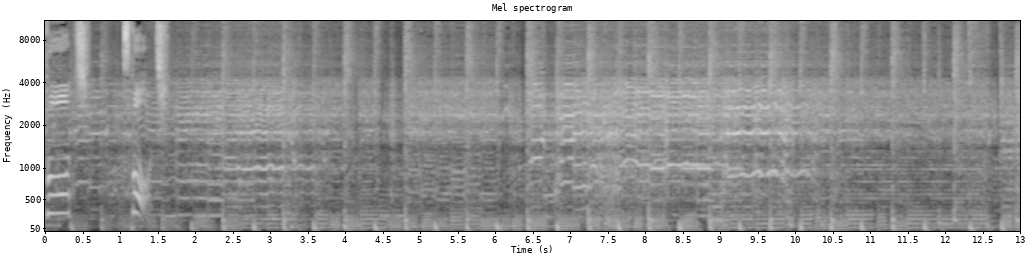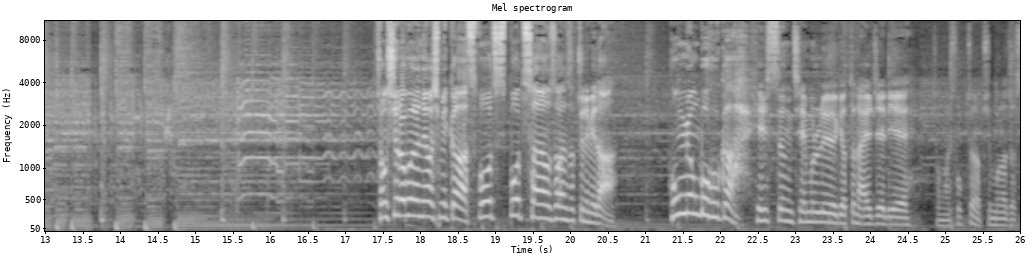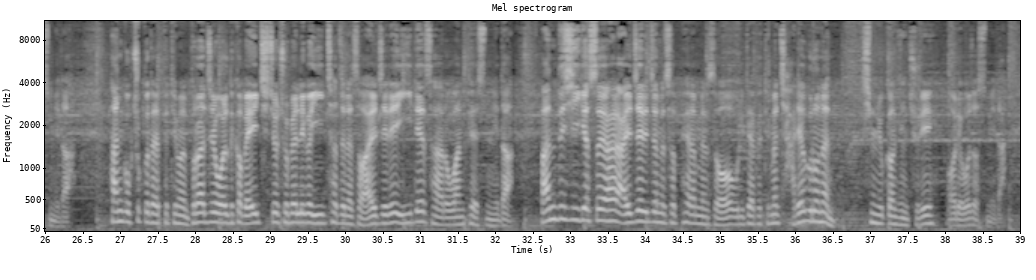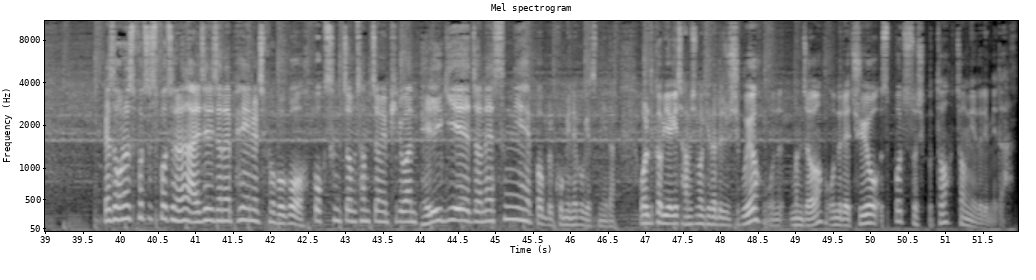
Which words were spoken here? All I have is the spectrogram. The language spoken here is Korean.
스포츠 스포츠. 정치 여러분 안녕하십니까? 스포츠 스포츠 아나운서 한석준입니다. 홍명보호가 1승 제물로 여겼던 알제리에 정말 속절없이 무너졌습니다 한국 축구 대표팀은 브라질 월드컵 H조 조별리그 2차전에서 알제리에 2대 4로 완패했습니다. 반드시 이겼어야 할 알제리전에서 패하면서 우리 대표팀은 자력으로는 16강 진출이 어려워졌습니다. 그래서 오늘 스포츠 스포츠는 알제리전의 패인을 짚어보고 꼭 승점 3점이 필요한 벨기에전의 승리 해법을 고민해 보겠습니다. 월드컵 이야기 잠시만 기다려 주시고요. 오늘 먼저 오늘의 주요 스포츠 소식부터 정리해 드립니다.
